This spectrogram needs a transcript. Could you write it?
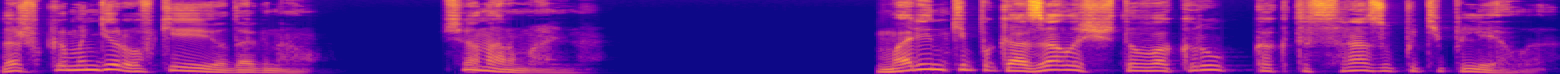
Даже в командировке ее догнал. Все нормально. Маринке показалось, что вокруг как-то сразу потеплело.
